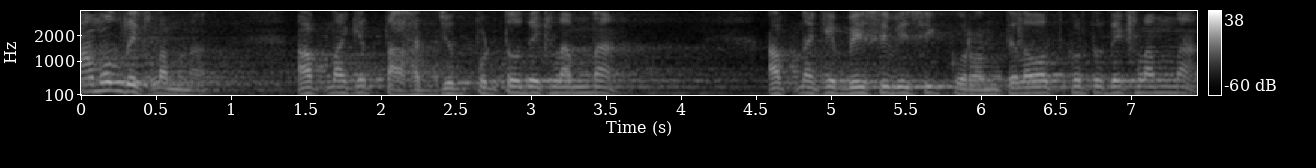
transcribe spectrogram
আমল দেখলাম না। আপনাকে তাহাজ্জুদ পড়তেও দেখলাম না। আপনাকে বেশি বেশি কোরআন তেলাওয়াত করতে দেখলাম না।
